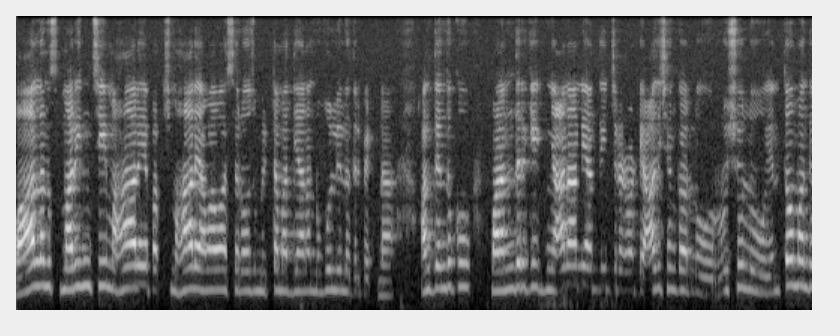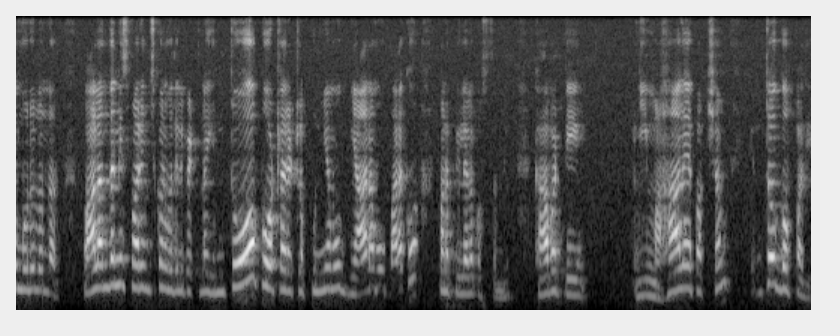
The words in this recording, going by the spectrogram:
వాళ్ళను స్మరించి మహాలయ పక్ష మహాలయ అమావాస్య రోజు మిట్ట మధ్యాహ్నం నువ్వుల నీళ్ళు వదిలిపెట్టిన అంతెందుకు? మనందరికీ జ్ఞానాన్ని అందించినటువంటి ఆదిశంకర్లు ఋషులు ఎంతో మంది మునులు ఉన్నారు. వాళ్ళందరినీ స్మరించుకొని వదిలిపెట్టిన ఎంతో కోట్ల రెట్ల పుణ్యము జ్ఞానము మనకు మన పిల్లలకు వస్తుంది. కాబట్టి ఈ మహాలయ పక్షం ఎంతో గొప్పది.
